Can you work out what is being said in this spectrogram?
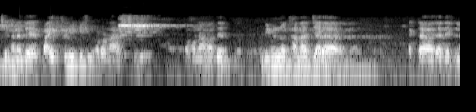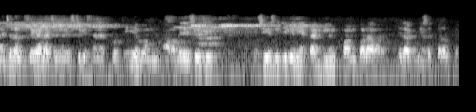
যেখানে যে বাইক চুরি কিছু ঘটনা আসছিল তখন আমাদের বিভিন্ন থানার যারা একটা যাদের ন্যাচারাল ফেয়ার আছে ইনভেস্টিগেশনের প্রতি এবং আমাদের এসওজি ওসি এসওজিকে নিয়ে একটা টিম ফর্ম করা হয় জেলা পুলিশের তরফে।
